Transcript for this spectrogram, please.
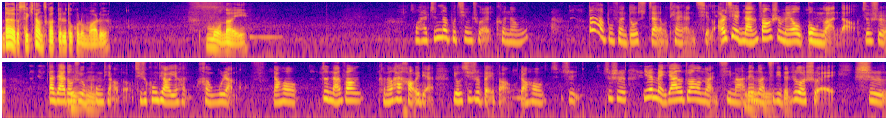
だけど石炭使ってるところもあるもうない我还真的不清楚哎，可能大部分都是在用天然气了，而且南方是没有供暖的，就是 大家都是用嗯嗯空调的。其实空调也很很污染嘛，然后就南方可能还好一点，尤其是北方，然后就是就是因为每家都装了暖气嘛，那个嗯嗯暖气里的热水是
